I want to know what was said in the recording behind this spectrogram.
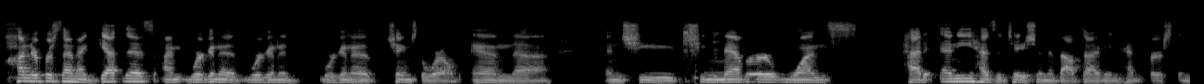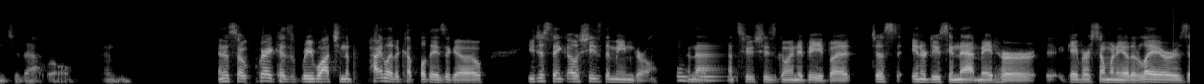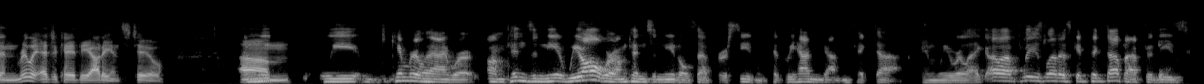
100% i get this. I'm we're gonna we're gonna we're gonna change the world. And uh, and she she never once had any hesitation about diving headfirst into that role and and it's so great because rewatching the pilot a couple of days ago you just think oh she's the mean girl mm-hmm. and that's who she's going to be but just introducing that made her gave her so many other layers and really educated the audience too um, we, we, Kimberly and I were on pins and needles. We all were on pins and needles that first season because we hadn't gotten picked up, and we were like, "Oh, please let us get picked up after these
